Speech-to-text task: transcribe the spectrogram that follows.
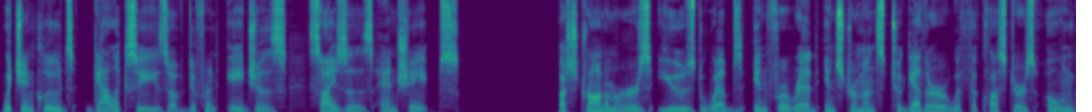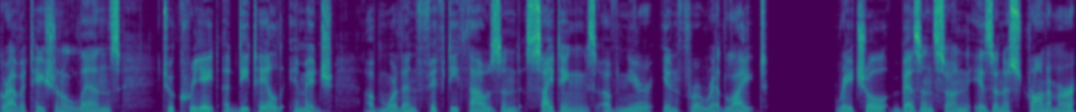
which includes galaxies of different ages, sizes, and shapes. Astronomers used Webb's infrared instruments together with the cluster's own gravitational lens to create a detailed image of more than 50,000 sightings of near infrared light. Rachel Bezanson is an astronomer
